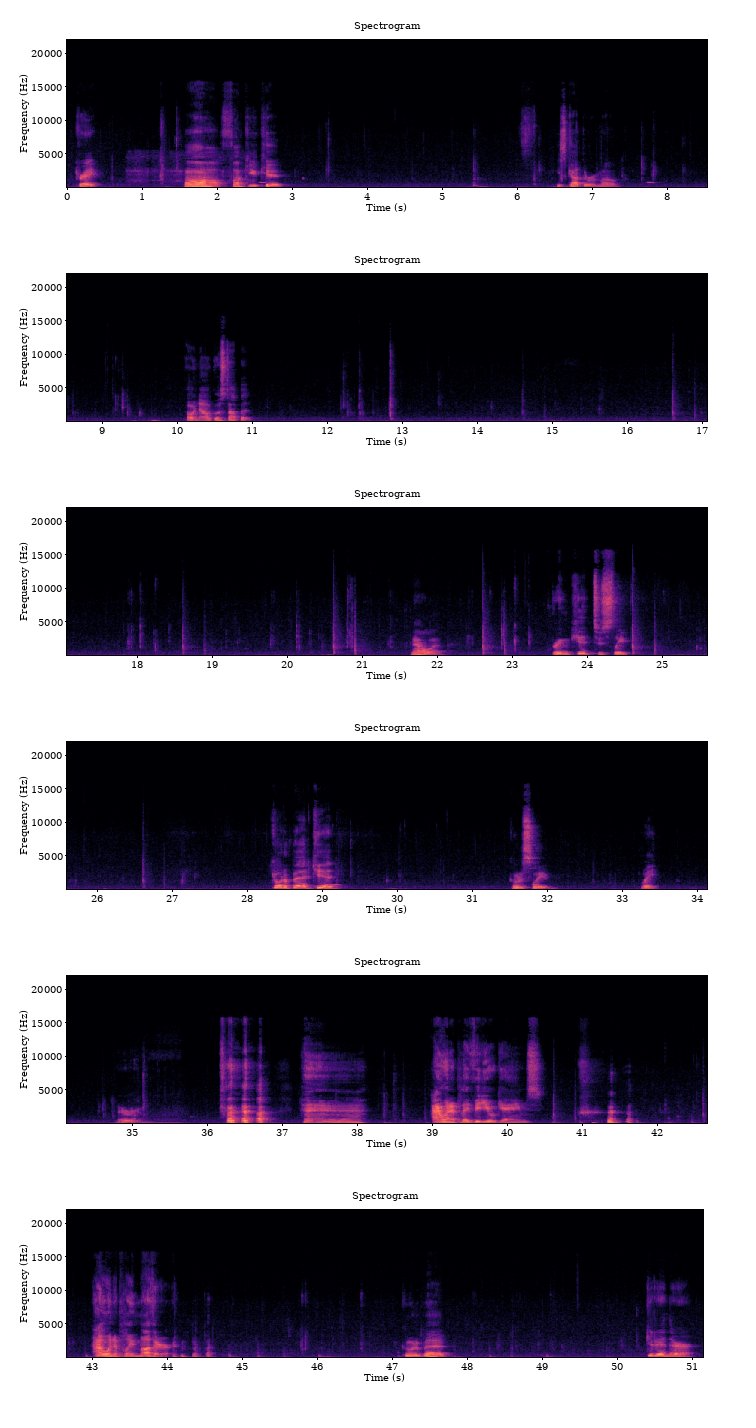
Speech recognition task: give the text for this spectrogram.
Great. Oh, fuck you, kid. He's got the remote. Oh, now go stop it? Now what? Bring kid to sleep. Go to bed, kid. Go to sleep. Wait. There we go. I want to play video games. I want to play Mother. Go to bed. Get in there.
